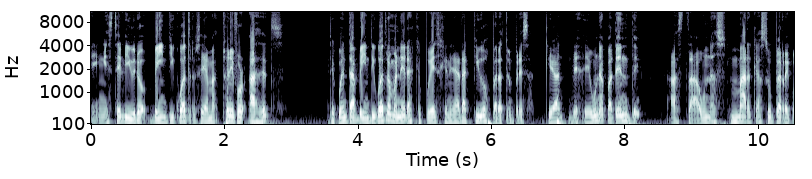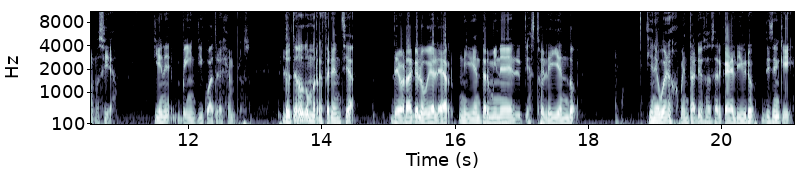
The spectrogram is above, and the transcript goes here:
en este libro 24, se llama 24 Assets, te cuenta 24 maneras que puedes generar activos para tu empresa, que van desde una patente hasta unas marcas súper reconocidas tiene 24 ejemplos. Lo tengo como referencia, de verdad que lo voy a leer, ni bien termine el que estoy leyendo. Tiene buenos comentarios acerca del libro. Dicen que,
